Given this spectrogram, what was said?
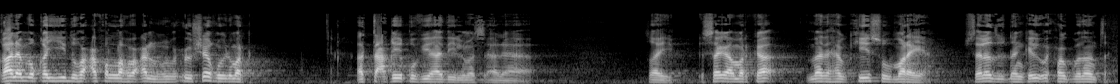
qaala muqayiduhu cafa allahu canhu. Wuxuu sheekhu yidhi marka altaxqiiqu fi hadihi lmas'ala ayb isagaa marka madhabkiisuu maraya masaladu dhankay u xoog badan tahay.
